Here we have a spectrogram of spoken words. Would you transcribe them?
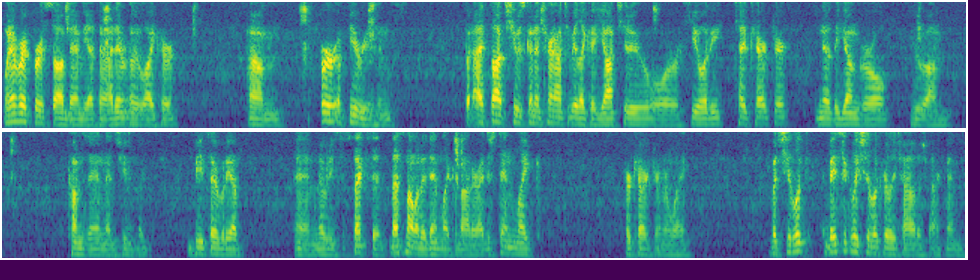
whenever I first saw Bambietta, I didn't really like her. Um, for a few reasons. But I thought she was going to turn out to be like a Yachiru or Hiyori type character. You know, the young girl who um, comes in and she like beats everybody up and nobody suspects it. That's not what I didn't like about her. I just didn't like her character in a way. But she looked basically she looked really childish back then.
